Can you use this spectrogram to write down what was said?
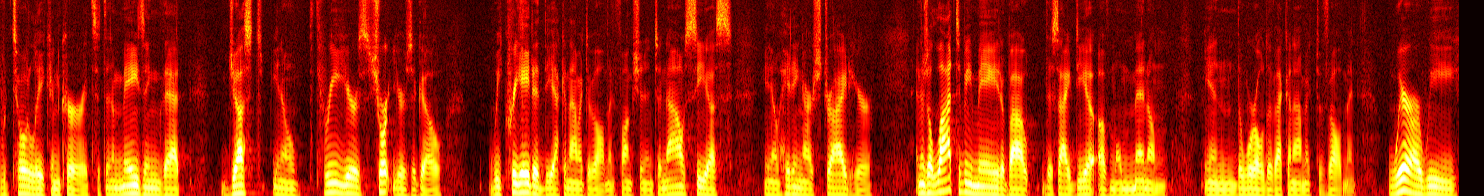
would totally concur. It's, it's amazing that just, you know, three years, short years ago, we created the economic development function, and to now see us, you know, hitting our stride here. And there's a lot to be made about this idea of momentum in the world of economic development. Where are we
